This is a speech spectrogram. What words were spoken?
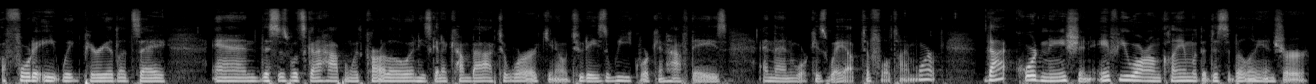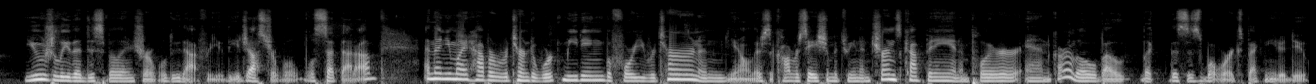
a four to eight week period, let's say and this is what's going to happen with Carlo and he's going to come back to work, you know, two days a week, working half days and then work his way up to full-time work. That coordination, if you are on claim with a disability insurer, usually the disability insurer will do that for you. The adjuster will, will set that up. And then you might have a return to work meeting before you return. And, you know, there's a conversation between insurance company and employer and Carlo about, like, this is what we're expecting you to do.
